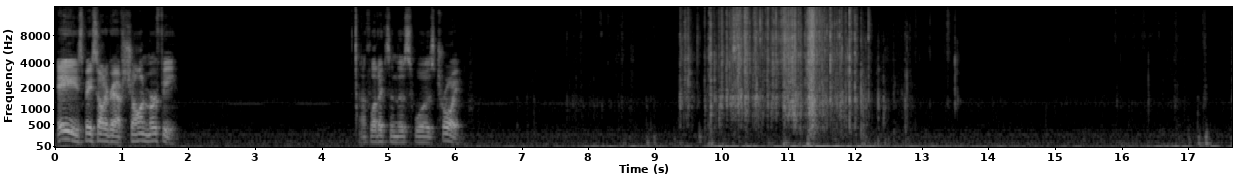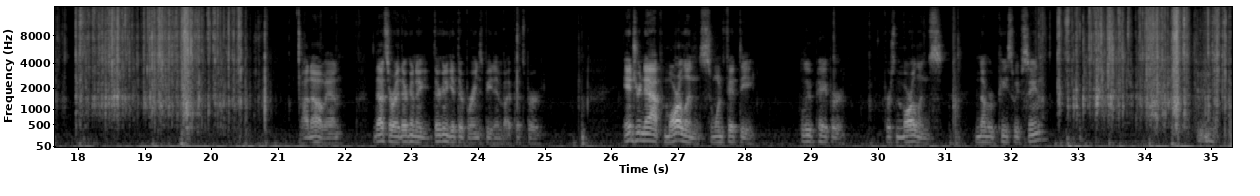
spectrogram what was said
A's base autograph, Sean Murphy. Athletics in this was Troy. I know, man. That's all right. They're gonna they're gonna get their brains beat in by Pittsburgh. Andrew Knapp, Marlins, 150, blue paper. First Marlins numbered piece we've seen.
